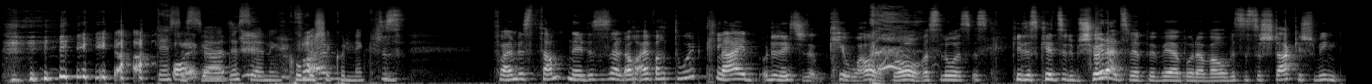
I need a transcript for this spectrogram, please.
ja, Das ist ja, das ist ja eine komische allem Connection. Das, vor allem das Thumbnail, das ist halt auch einfach du in klein. Und du denkst dir okay, wow, Bro, was los? Ist, geht das Kind zu dem Schönheitswettbewerb oder warum ist es so stark geschminkt?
